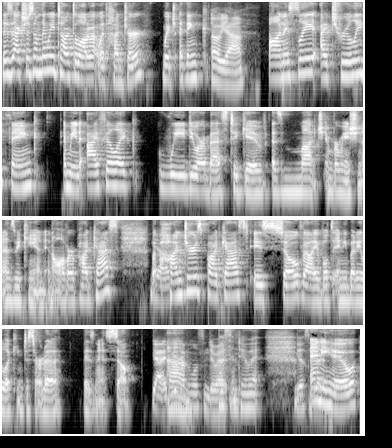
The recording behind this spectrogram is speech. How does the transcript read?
This is actually something we talked a lot about with Hunter, which I think Oh, yeah. honestly, I truly think, I mean, I feel like we do our best to give as much information as we can in all of our podcasts. But Yeah. Hunter's podcast is so valuable to anybody looking to start a business. So Yeah. If you Um, haven't listened to it, listen to it. listen to it. Anywho,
